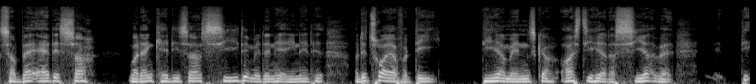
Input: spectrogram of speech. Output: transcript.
så hvad er det så? Hvordan kan de så sige det med den her enhed? Og det tror jeg, fordi de her mennesker, også de her, der siger, at de,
